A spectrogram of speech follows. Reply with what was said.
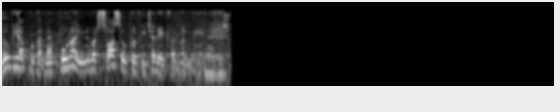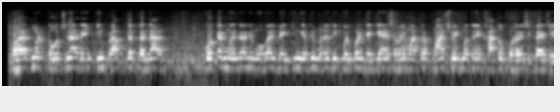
जो भी आपको करना है पूरा यूनिवर्स सौ से ऊपर फीचर एट वन वन में है। ભારતમાં ટોચના રેન્કિંગ પ્રાપ્ત કરનાર કોટક મહિન્દ્રાની મોબાઈલ બેન્કિંગ એપની મદદથી કોઈપણ જગ્યાએ સમય માત્ર પાંચ મિનિટમાં તેને ખાતું ખોલાવી શકાય છે.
